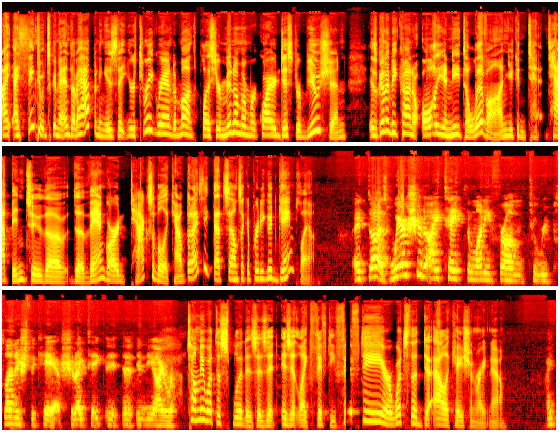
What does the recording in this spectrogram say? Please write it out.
I think what's going to end up happening is that your three grand a month plus your minimum required distribution is going to be kind of all you need to live on. You can t- tap into the, the Vanguard taxable account, but I think that sounds like a pretty good game plan. It does. Where should I take the money from to replenish the cash? Should I take it uh, in the IRA? Tell me what the split is. Is it is it like 50-50 or what's the allocation right now? I,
